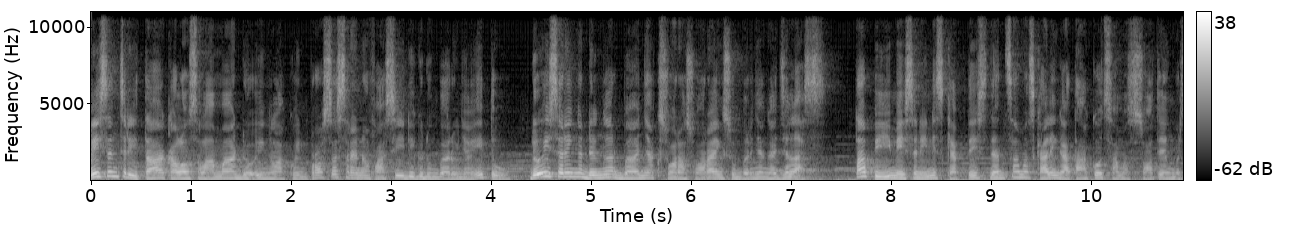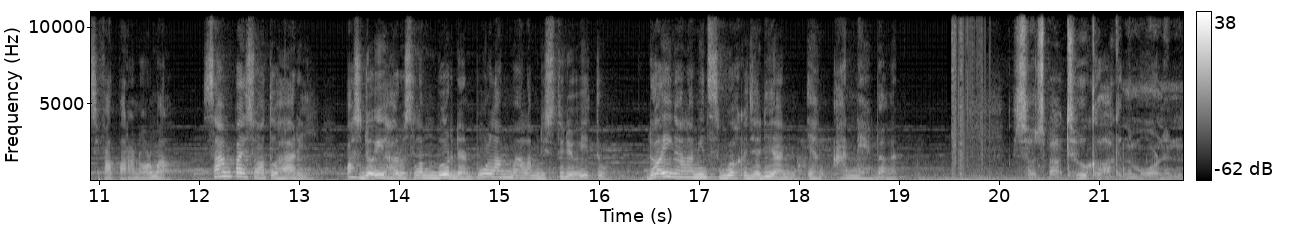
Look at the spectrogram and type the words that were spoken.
Mason cerita kalau selama Doi ngelakuin proses renovasi di gedung barunya itu, Doi sering ngedengar banyak suara-suara yang sumbernya nggak jelas. Tapi Mason ini skeptis dan sama sekali nggak takut sama sesuatu yang bersifat paranormal. Sampai suatu hari, pas Doi harus lembur dan pulang malam di studio itu, Doi ngalamin sebuah kejadian yang aneh banget. So it's about two o'clock in the morning.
